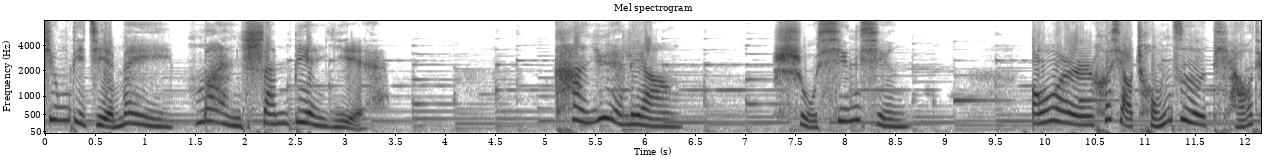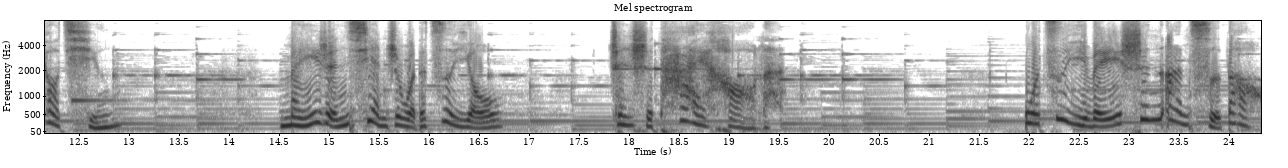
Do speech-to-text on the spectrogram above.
兄弟姐妹漫山遍野，看月亮，数星星，偶尔和小虫子调调情。没人限制我的自由，真是太好了。我自以为深谙此道，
